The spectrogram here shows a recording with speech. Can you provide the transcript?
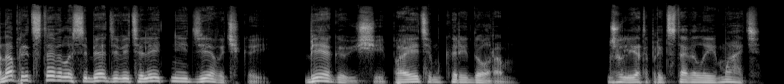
Она представила себя девятилетней девочкой, бегающей по этим коридорам. Джульетта представила и мать,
